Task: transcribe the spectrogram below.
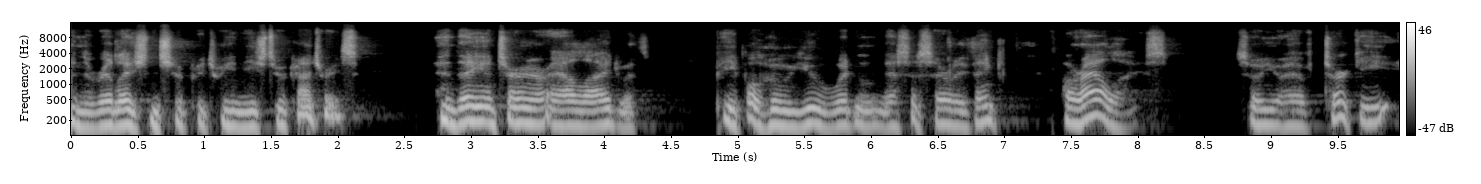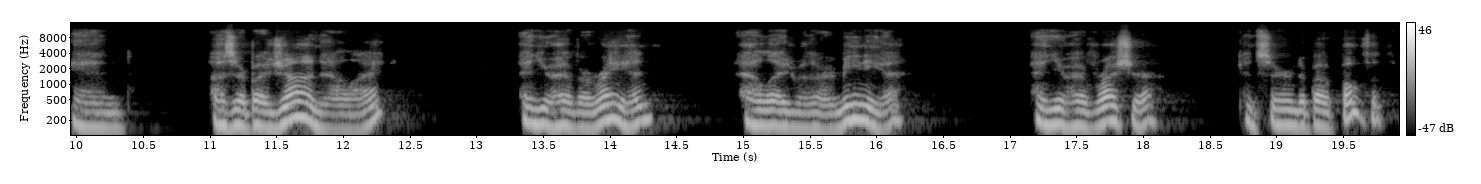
in the relationship between these two countries. And they, in turn, are allied with people who you wouldn't necessarily think are allies. So you have Turkey and Azerbaijan allied, and you have Iran allied with Armenia, and you have Russia concerned about both of them.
